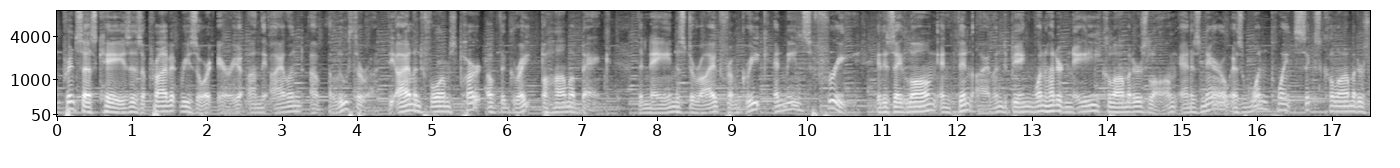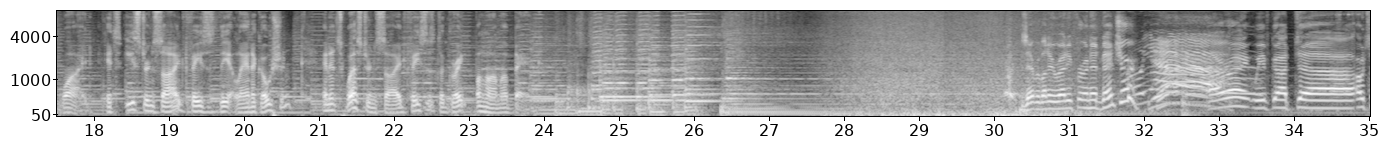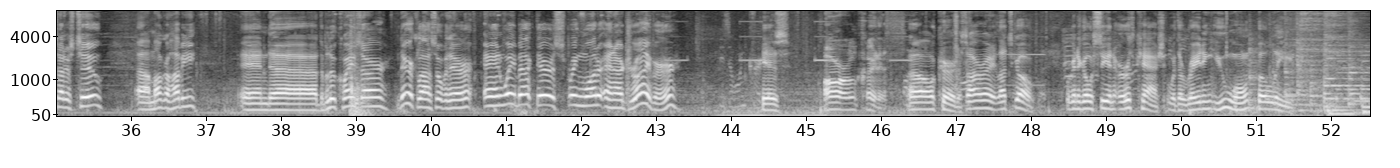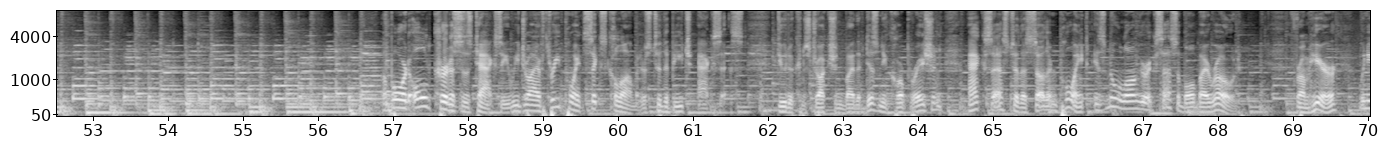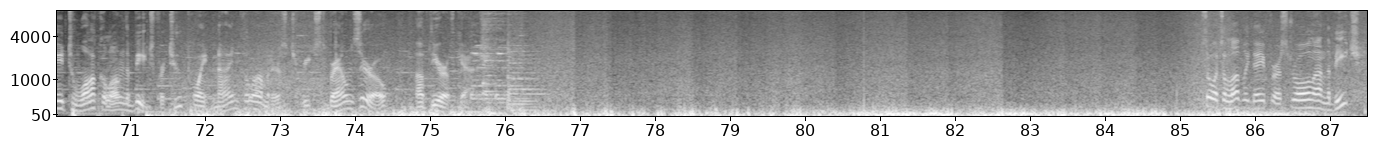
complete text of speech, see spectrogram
Princess Cays is a private resort area on the island of Eleuthera. The island forms part of the Great Bahama Bank. The name is derived from Greek and means free. It is a long and thin island being 180 kilometers long and as narrow as 1.6 kilometers wide. Its eastern side faces the Atlantic Ocean and its western side faces the Great Bahama Bank. Is everybody ready for an adventure? Oh, yeah. yeah. All right, we've got uh, Outsiders 2, uh, Mongrel Hubby, and uh, the blue quasar, their class over there, and way back there is Springwater, and our driver is Earl Curtis. Earl Curtis. All right, let's go. We're gonna go see an Earth cache with a rating you won't believe. Aboard Earl Curtis's taxi, we drive 3.6 kilometers to the beach access. Due to construction by the Disney Corporation, access to the southern point is no longer accessible by road. From here, we need to walk along the beach for 2.9 kilometers to reach the ground zero of the Earth Cache. It's a lovely day for a stroll on the beach.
